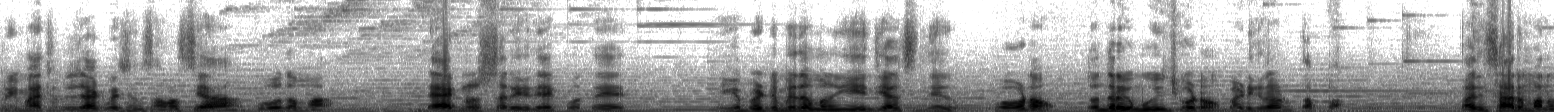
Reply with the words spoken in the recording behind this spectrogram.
ప్రీమాచ్యూర్ ఎజాకులేషన్ సమస్య పోదమ్మా. డయాగ్నోస్ సరిగా లేకపోతే ఇక బెడ్ మీద మనం ఏం చేయాల్సింది లేదు. పోవడం తొందరగా ముగించుకోవడం బయటికి రావడం తప్ప. పదిసార్లు మనం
